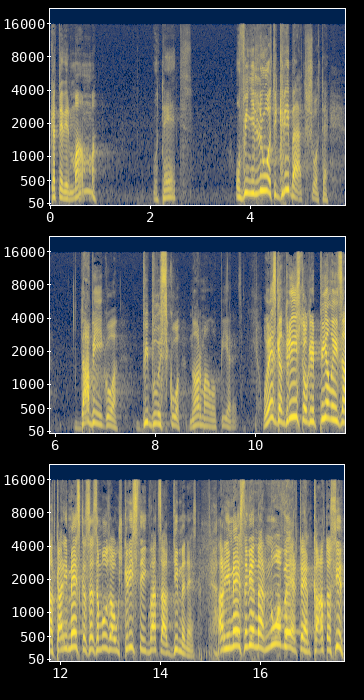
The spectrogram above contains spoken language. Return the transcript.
ka tev ir mamma un tētis. Un viņi ļoti gribētu šo dabīgo, biblisko, normālo pieredzi. Un es gandrīz to gribu pielīdzināt, ka arī mēs, kas esam uzauguši kristīgi vecāku ģimenēs, arī mēs nevienmēr novērtējam, kā tas ir,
